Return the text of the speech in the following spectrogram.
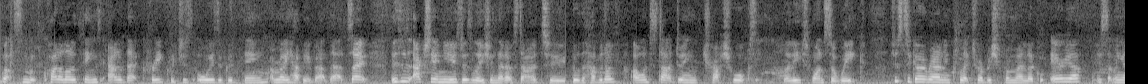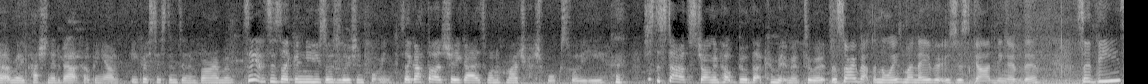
got some quite a lot of things out of that creek which is always a good thing. I'm really happy about that. So this is actually a new year's resolution that I've started to build the habit of. I want to start doing trash walks at least once a week just to go around and collect rubbish from my local area. Is something that I'm really passionate about helping out ecosystems and environment. So yeah this is like a new year's resolution for me. So like I thought I'd show you guys one of my trash walks for the year. Just to start off strong and help build that commitment to it. So sorry about the noise. My neighbour is just gardening over there so these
